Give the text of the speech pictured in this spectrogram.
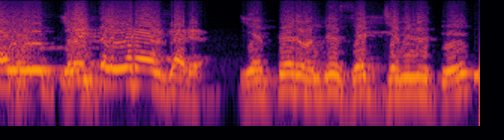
அவர் துணை தலைவரா இருக்காரு. என் பேர் வந்து ஜெட் ஜமீலுதீன்.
